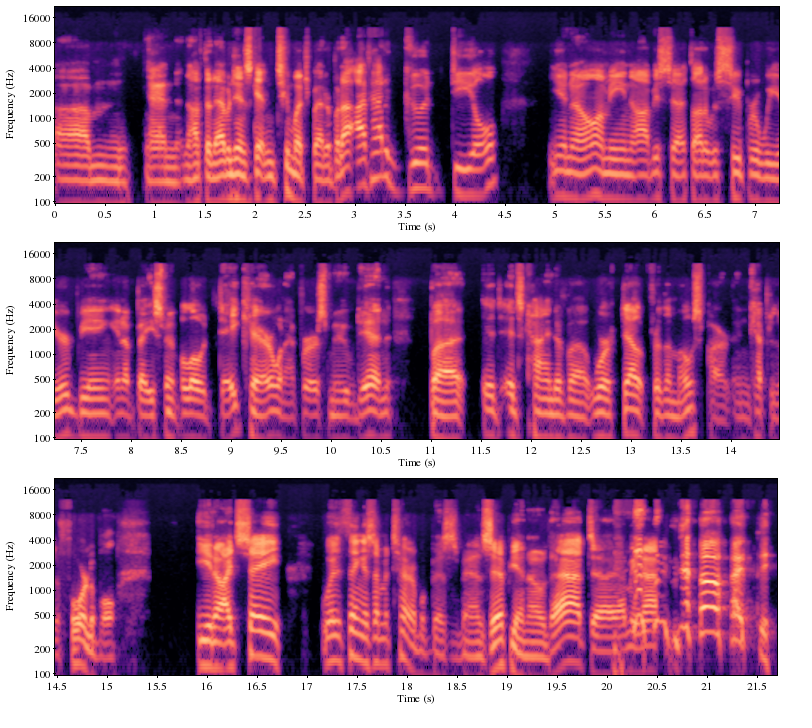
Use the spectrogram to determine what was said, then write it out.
Um and not that edmonton's getting too much better but I, i've had a good deal you know, I mean, obviously, I thought it was super weird being in a basement below daycare when I first moved in, but it, it's kind of uh, worked out for the most part and kept it affordable. You know, I'd say well, the thing is, I'm a terrible businessman. Zyp, you know that. Uh, I mean, I, no, I think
